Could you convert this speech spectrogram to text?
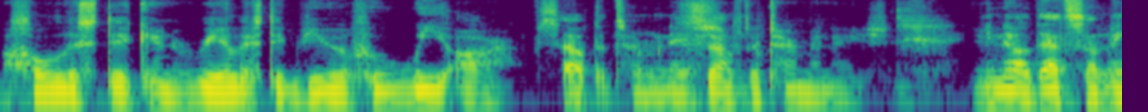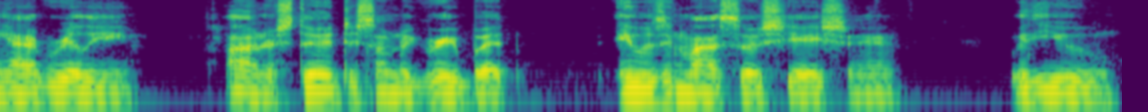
holistic and realistic view of who we are. Self determination. Self determination. You know, that's something I really I understood to some degree, but it was in my association with you,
